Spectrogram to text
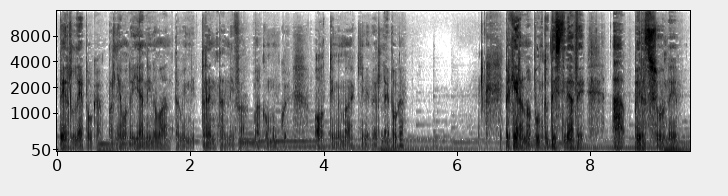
per l'epoca, parliamo degli anni 90, quindi 30 anni fa, ma comunque ottime macchine per l'epoca, perché erano appunto destinate a persone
